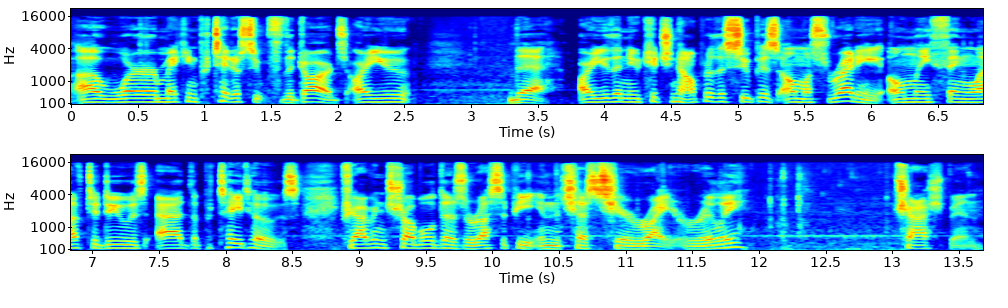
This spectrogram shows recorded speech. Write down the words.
Uh, we're making potato soup for the guards. Are you... There. Are you the new kitchen helper? The soup is almost ready. Only thing left to do is add the potatoes. If you're having trouble, there's a recipe in the chest here right. Really? Trash bin.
